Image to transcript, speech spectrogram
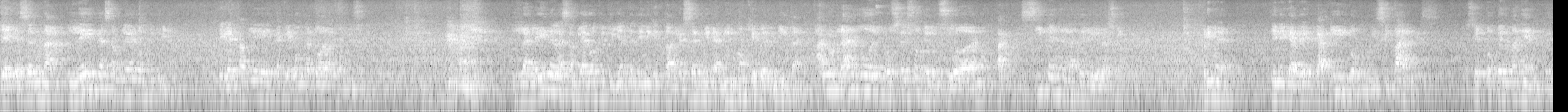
y hay que hacer una ley de asamblea constituyente, que establezca, que ponga todas las condiciones. La ley de la asamblea constituyente tiene que establecer mecanismos que permitan a lo largo del proceso que los ciudadanos participen en las deliberaciones. Primero, tiene que haber cabildos municipales, ¿no es cierto?, permanentes,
